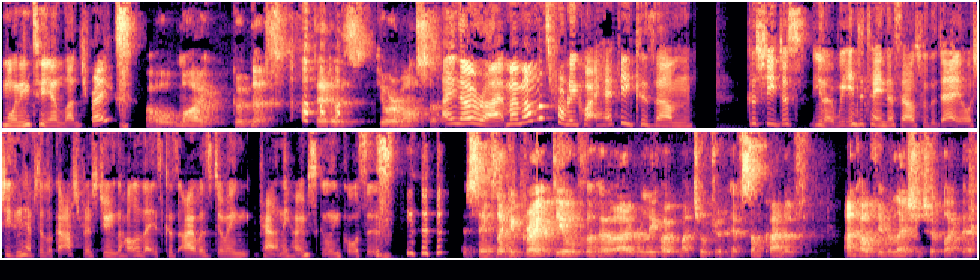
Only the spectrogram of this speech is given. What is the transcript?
morning tea and lunch breaks. Oh my goodness. That is, you're a monster. I know, right? My mum was probably quite happy because, um, because she just, you know, we entertained ourselves for the day, or she didn't have to look after us during the holidays because I was doing apparently homeschooling courses. it seems like a great deal for her. I really hope my children have some kind of unhealthy relationship like that.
